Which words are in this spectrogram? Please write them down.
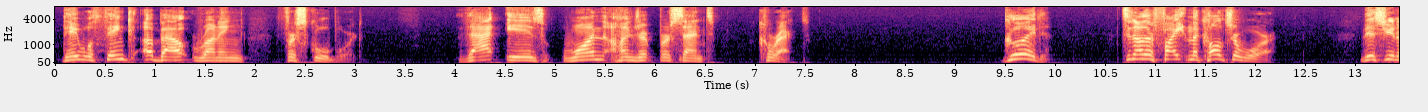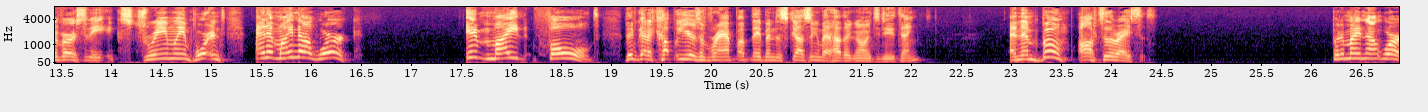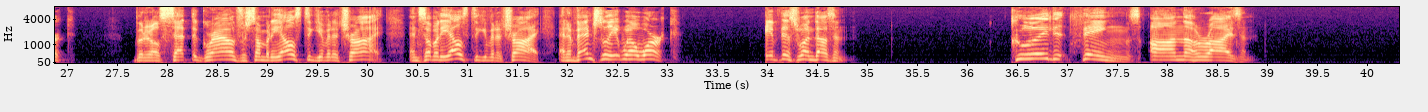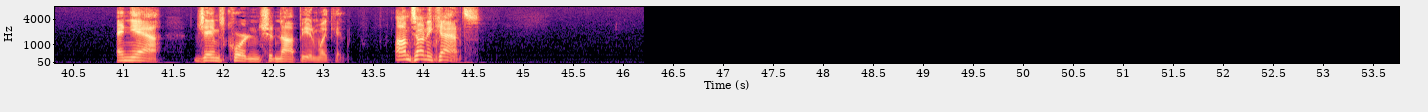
They will think about running for school board. That is 100% correct. Good. It's another fight in the culture war. This university, extremely important, and it might not work. It might fold. They've got a couple years of ramp up they've been discussing about how they're going to do things. And then, boom, off to the races. But it might not work. But it'll set the ground for somebody else to give it a try, and somebody else to give it a try. And eventually it will work if this one doesn't. Good things on the horizon. And yeah, James Corden should not be in Wicked. I'm Tony Katz.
